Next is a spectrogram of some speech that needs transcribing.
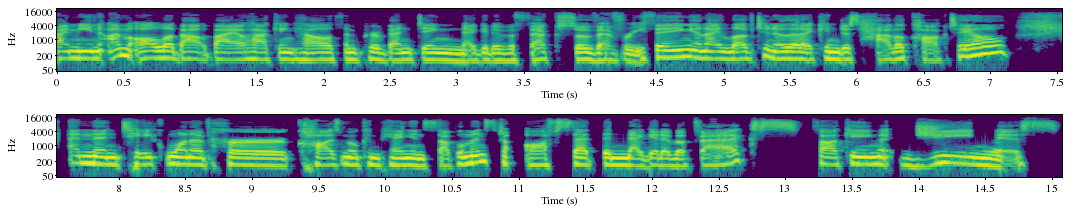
I mean, I'm all about biohacking health and preventing negative effects of everything. And I love to know that I can just have a cocktail and then take one of her Cosmo Companion supplements to offset the negative effects. Fucking genius.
